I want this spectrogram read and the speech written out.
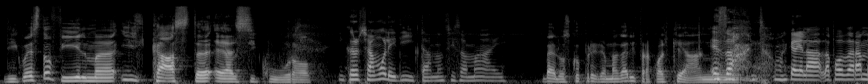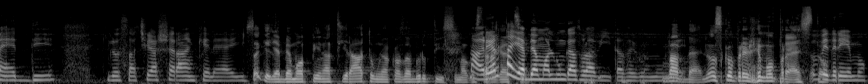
di questo film, il cast è al sicuro. Incrociamo le dita, non si sa mai. Beh, lo scopriremo magari fra qualche anno. Esatto, magari la, la povera Maddie, chi lo sa, ci lascerà anche lei. Sai che gli abbiamo appena tirato una cosa bruttissima. No, in realtà ragazzina. gli abbiamo allungato la vita, secondo me. Vabbè, lo scopriremo presto. Lo vedremo.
